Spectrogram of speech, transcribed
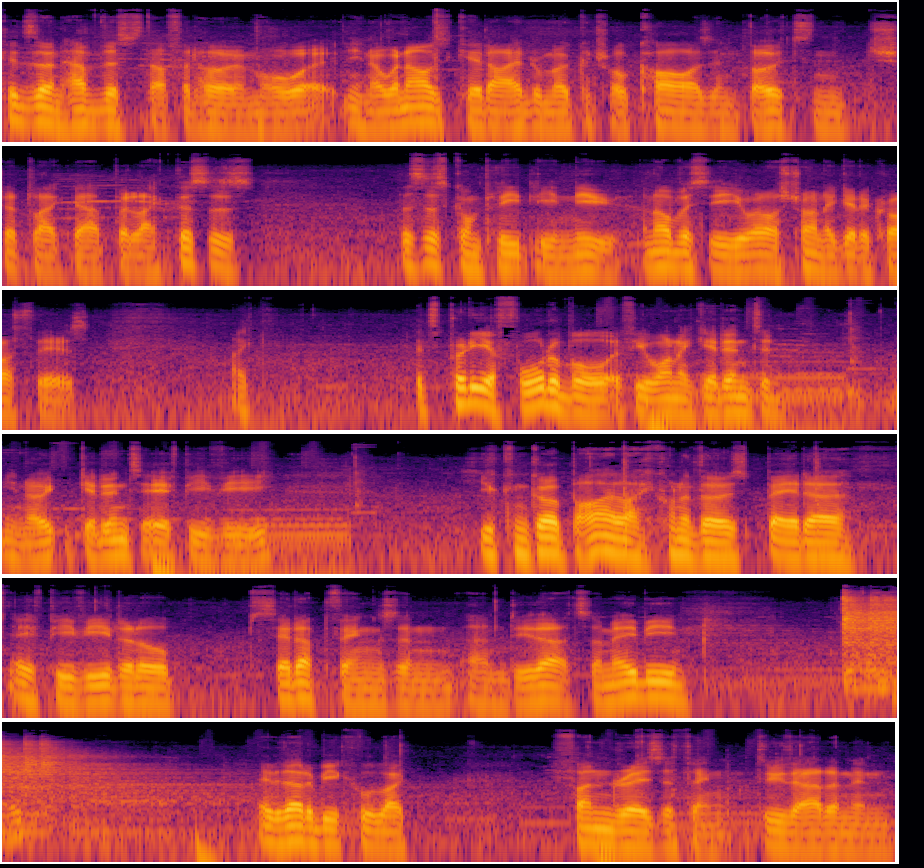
Kids don't have this stuff at home. Or, you know, when I was a kid, I had remote control cars and boats and shit like that. But like, this is, this is completely new. And obviously what I was trying to get across there is like, it's pretty affordable if you want to get into you know, get into FPV, you can go buy like one of those beta FPV little setup things and, and do that. So maybe, maybe that'd be a cool like fundraiser thing. Do that and then,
